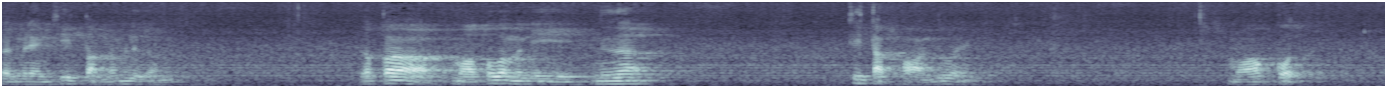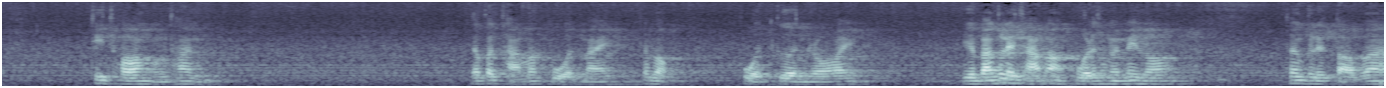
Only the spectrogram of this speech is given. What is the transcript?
เป็นมะเร็งที่ต่อมน้ำเหลือง แล้วก็หมอพบว่ามันมีเนื้อที่ตับอ่อนด้วย หมอกดที่ท้องของท่าน แล้วก็ถามว่าปวดไหมท่านบอกปวดเกินร้อยพยาบาลก็เลยถามว่าปวดแล้วทำไมไม่ร้อง ท่านก็เลยตอบว่า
